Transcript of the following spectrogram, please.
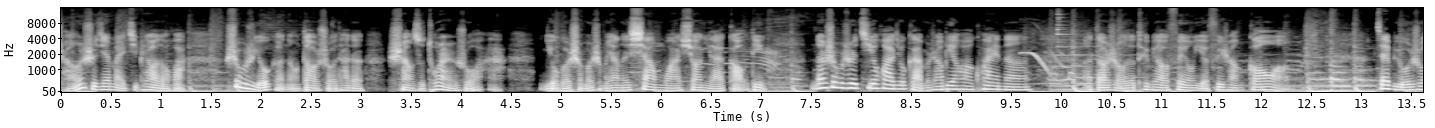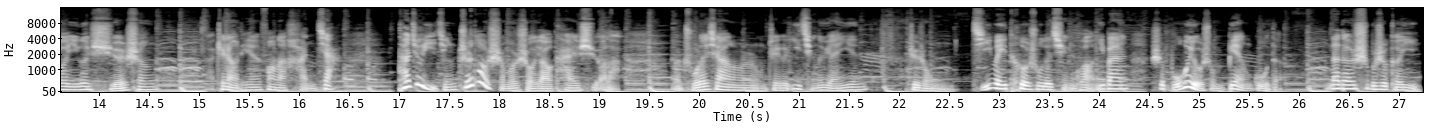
长时间买机票的话，是不是有可能到时候他的上司突然说啊，有个什么什么样的项目啊需要你来搞定，那是不是计划就赶不上变化快呢？啊，到时候的退票费用也非常高昂。再比如说一个学生啊，这两天放了寒假，他就已经知道什么时候要开学了。呃，除了像这个疫情的原因，这种极为特殊的情况，一般是不会有什么变故的。那他是不是可以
